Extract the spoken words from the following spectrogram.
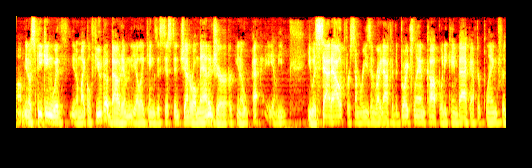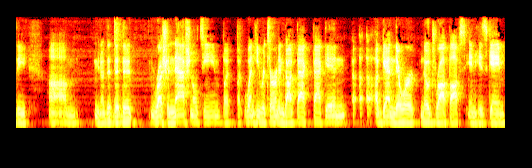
um, you know, speaking with you know Michael Futa about him, the LA Kings assistant general manager, you know, you know he he was sat out for some reason right after the Deutschland Cup when he came back after playing for the um, you know the, the, the Russian national team, but but when he returned and got back back in uh, again, there were no drop offs in his game.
